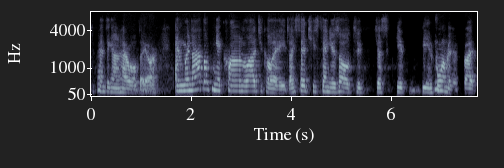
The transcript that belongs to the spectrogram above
depending on how old they are. And we're not looking at chronological age. I said she's 10 years old to just give, be mm-hmm. informative, but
